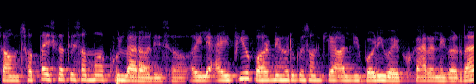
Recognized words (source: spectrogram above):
साउन सत्ताइस गतेसम्म खुल्ला रहनेछ। अहिले आइपिओ भर्नेहरूको सङ्ख्या अलि बढी भएको कारणले गर्दा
